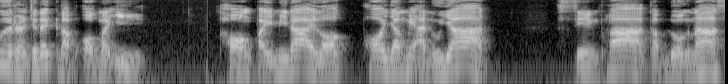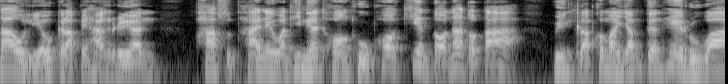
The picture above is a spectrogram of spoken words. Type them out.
เมื่อไหร่จะได้กลับออกมาอีกทองไปไม่ได้หรอก พ่อยังไม่อนุญาต เสียงพร่ากับดวงหน้าเศร้าเหลียวกลับไปทางเรือน ภาพสุดท้ายในวันที่เนื้อทองถูกพ่อเคี่ยนต่อหน้าต่อตา วิ่งกลับเข้ามาย้ำเตือนให้รู้ว่า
